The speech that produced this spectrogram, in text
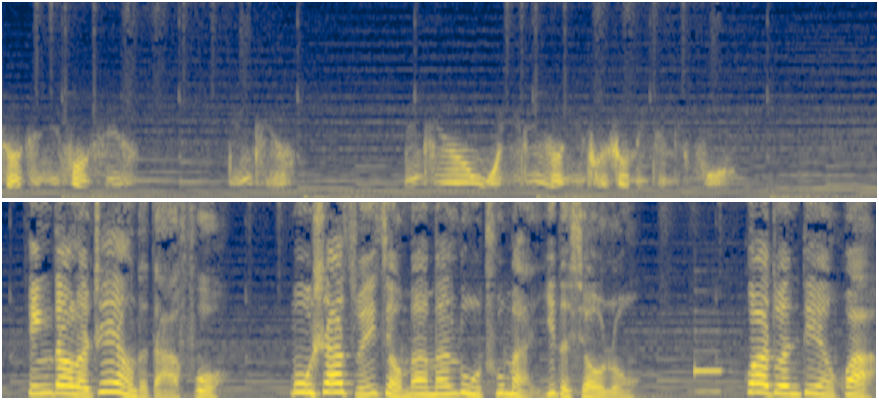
小姐，您放心，明天，明天我一定让您穿上那件礼服。听到了这样的答复，穆莎嘴角慢慢露出满意的笑容。挂断电话，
